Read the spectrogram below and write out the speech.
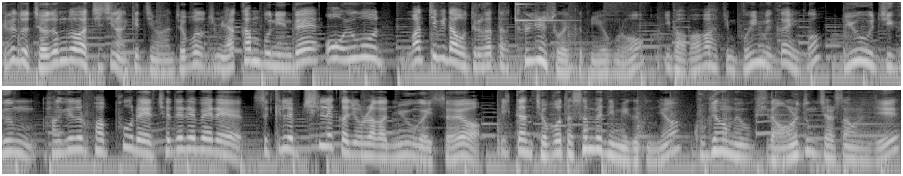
그래도 저 정도가 지진 않겠지만 저보다 좀 약한 분인데 어 이거 맛집이다 하고 들어갔다가 털릴 수가 있거든요 역으로. 이 봐봐봐. 지금 보입니까 이거? 유 지금 한계돌파 풀에 최대 레벨에 스킬렙 7렙까지 올라간 유가 있어요. 일단 저보다 선배님이거든요. 구경 한번 해봅시다. 어느 정도 잘 싸우는지.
